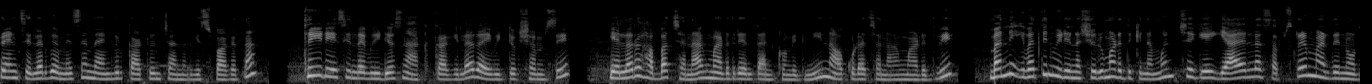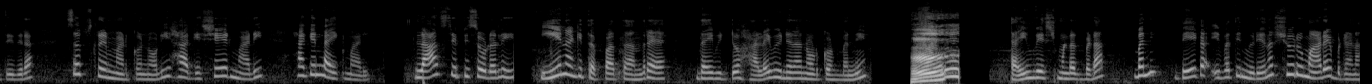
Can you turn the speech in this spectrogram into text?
ಫ್ರೆಂಡ್ಸ್ ಎಲ್ಲರಿಗೂ ಎನ್ ಬ್ಯಾಂಗ್ಳೂರ್ ಕಾರ್ಟೂನ್ ಚಾನಲ್ಗೆ ಸ್ವಾಗತ. ತ್ರೀ ಡೇಸಿಂದ ವೀಡಿಯೋಸ್ನ ಹಾಕೋಕ್ಕಾಗಿಲ್ಲ, ದಯವಿಟ್ಟು ಕ್ಷಮಿಸಿ. ಎಲ್ಲರೂ ಹಬ್ಬ ಚೆನ್ನಾಗಿ ಮಾಡಿದ್ರಿ ಅಂತ ಅಂದ್ಕೊಂಡಿದ್ದೀನಿ ನಾವು ಕೂಡ ಚೆನ್ನಾಗಿ ಮಾಡಿದ್ವಿ. ಬನ್ನಿ, ಇವತ್ತಿನ ವಿಡಿಯೋನ ಶುರು ಮಾಡೋದಕ್ಕಿಂತ ಮುಂಚೆಗೆ ಯಾರೆಲ್ಲ ಸಬ್ಸ್ಕ್ರೈಬ್ ಮಾಡದೆ ನೋಡ್ತಿದ್ದೀರಾ ಸಬ್ಸ್ಕ್ರೈಬ್ ಮಾಡ್ಕೊಂಡು ನೋಡಿ, ಹಾಗೆ ಶೇರ್ ಮಾಡಿ, ಹಾಗೆ ಲೈಕ್ ಮಾಡಿ. ಲಾಸ್ಟ್ ಎಪಿಸೋಡಲ್ಲಿ ಏನಾಗಿತ್ತಪ್ಪ ಅಂತ ಅಂದರೆ, ದಯವಿಟ್ಟು ಹಳೆ ವಿಡಿಯೋನ ನೋಡ್ಕೊಂಡು ಬನ್ನಿ. ಟೈಮ್ ವೇಸ್ಟ್ ಮಾಡೋದು ಬೇಡ. ಬನ್ನಿ, ಬೇಗ ಇವತ್ತಿನ ವಿಡಿಯೋನ ಶುರು ಮಾಡೇ ಬಿಡೋಣ.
